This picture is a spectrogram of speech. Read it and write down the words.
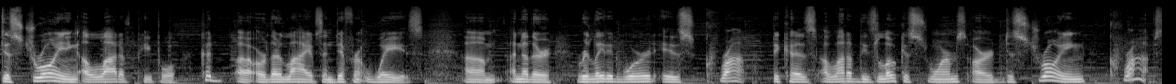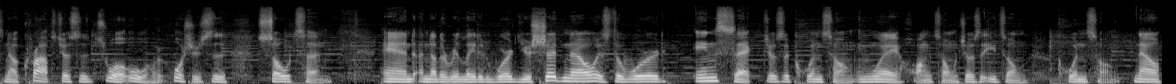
destroying a lot of people could uh, or their lives in different ways. Um, another related word is crop because a lot of these locust swarms are destroying crops. Now, crops 就是作物或者是收成. And another related word you should know is the word insect 就是昆虫，因为蝗虫就是一种 now,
